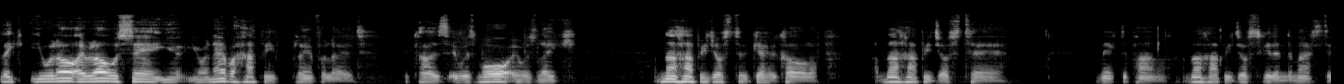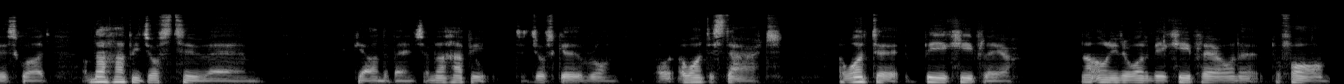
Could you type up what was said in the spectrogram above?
like you would all, I would always say you you were never happy playing for Louth because it was more. It was like I'm not happy just to get a call up. I'm not happy just to make the panel. I'm not happy just to get in the match day squad. I'm not happy just to um, get on the bench. I'm not happy to just get a run. I, I want to start. I want to be a key player. Not only do I want to be a key player, I want to perform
